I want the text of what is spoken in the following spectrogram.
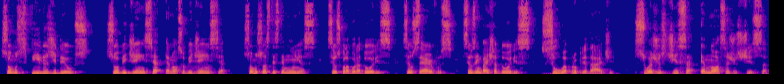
Somos filhos de Deus. Sua obediência é nossa obediência. Somos suas testemunhas, seus colaboradores, seus servos, seus embaixadores, sua propriedade. Sua justiça é nossa justiça.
